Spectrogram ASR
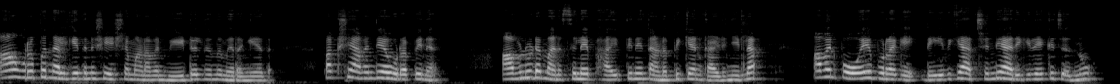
ആ ഉറപ്പ് നൽകിയതിന് ശേഷമാണ് അവൻ വീട്ടിൽ നിന്നും ഇറങ്ങിയത്. പക്ഷെ അവന്റെ ആ ഉറപ്പിന് അവളുടെ മനസ്സിലെ ഭയത്തിനെ തണുപ്പിക്കാൻ കഴിഞ്ഞില്ല. അവൻ പോയ പുറകെ ദേവിക അച്ഛന്റെ അരികിലേക്ക് ചെന്നു.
